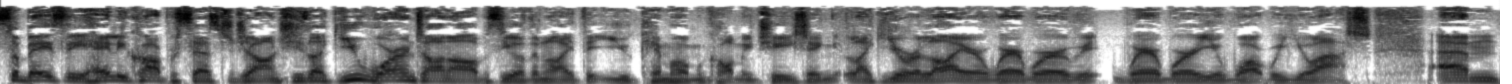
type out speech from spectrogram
so basically, Hayley Cropper says to John, she's like, "You weren't on obs the other night that you came home and caught me cheating. Like you're a liar. Where were we, where were you? What were you at?" Um,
